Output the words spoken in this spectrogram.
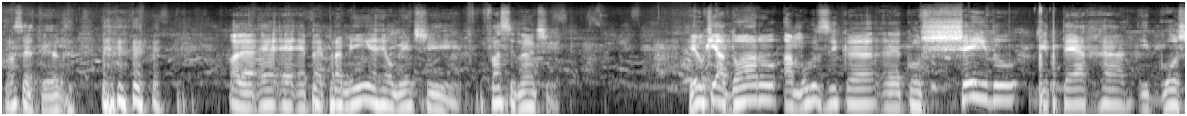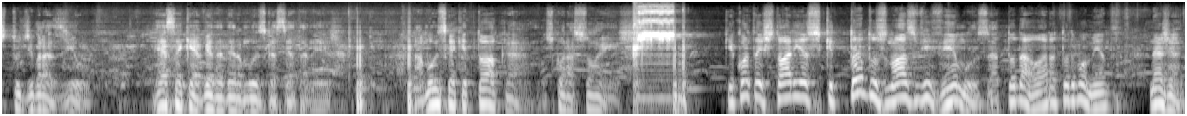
com certeza. Olha, é, é, é, para mim é realmente fascinante eu que adoro a música é, com cheiro de terra e gosto de Brasil. Essa é que é a verdadeira música sertaneja. A música que toca os corações, que conta histórias que todos nós vivemos a toda hora, a todo momento. Né, Jane?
